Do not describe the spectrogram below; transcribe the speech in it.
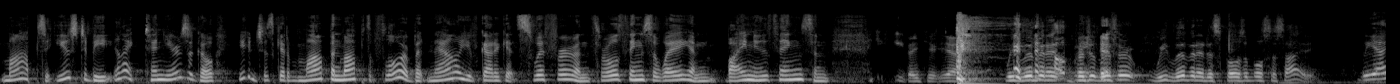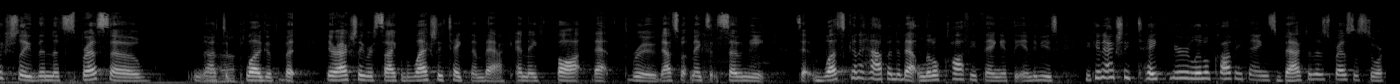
mops. It used to be like 10 years ago, you could just get a mop and mop the floor, but now you've got to get Swiffer and throw things away and buy new things. And Thank you. Yeah. We live in a, Bridget Luther, we live in a disposable society. We actually, the Nespresso, not uh-huh. to plug it, but they're actually recyclable. We'll actually take them back. And they thought that through. That's what makes it so neat said, what's going to happen to that little coffee thing at the end of use? You can actually take your little coffee things back to the espresso store,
